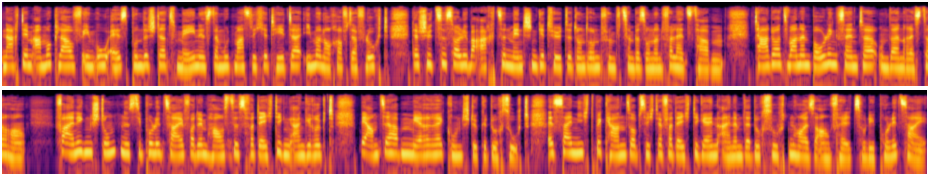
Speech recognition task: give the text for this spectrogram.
Nach dem Amoklauf im US-Bundesstaat Maine ist der mutmaßliche Täter immer noch auf der Flucht. Der Schütze soll über 18 Menschen getötet und rund 15 Personen verletzt haben. Tatort waren ein Bowlingcenter und ein Restaurant. Vor einigen Stunden ist die Polizei vor dem Haus des Verdächtigen angerückt. Beamte haben mehrere Grundstücke durchsucht. Es sei nicht bekannt, ob sich der Verdächtige in einem der durchsuchten Häuser aufhält, so die Polizei.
